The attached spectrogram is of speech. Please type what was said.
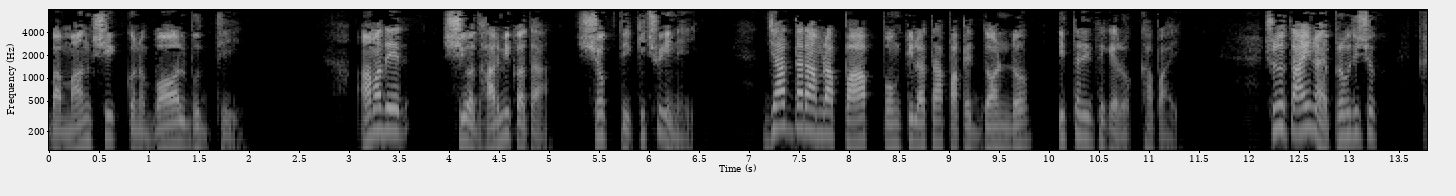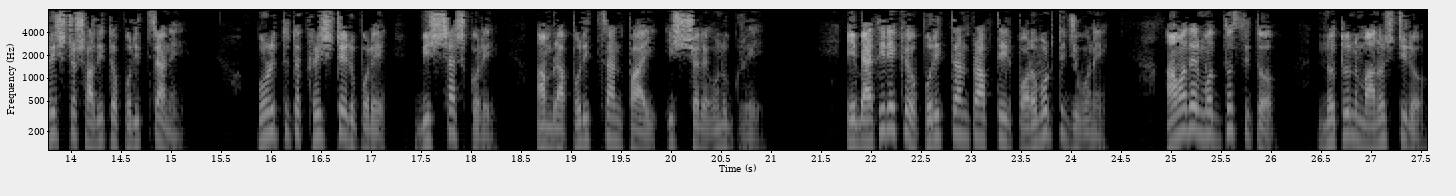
বা মাংসিক কোন বল বুদ্ধি, আমাদের স্বীয় ধার্মিকতা, শক্তি কিছুই নেই, যার দ্বারা আমরা পাপ, পঙ্কিলতা, পাপের দণ্ড ইত্যাদি থেকে রক্ষা পাই। শুধু তাই নয়, প্রভু যীশু খ্রিস্ট সাধিত পরিত্রাণে পুনরুত্থিত খ্রিস্টের উপরে বিশ্বাস করে আমরা পরিত্রাণ পাই ঈশ্বরের অনুগ্রহে। এ ব্যতিরেকেও পরিত্রাণ প্রাপ্তির পরবর্তী জীবনে আমাদের মধ্যস্থিত নতুন মানুষটিরও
